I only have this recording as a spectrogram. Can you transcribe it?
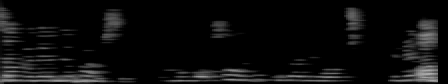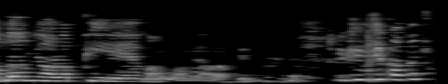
Sen ödevini yapar mısın? Allah'ım yarabbim. Allah'ım yarabbim. İkinci kata çıkıyor.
